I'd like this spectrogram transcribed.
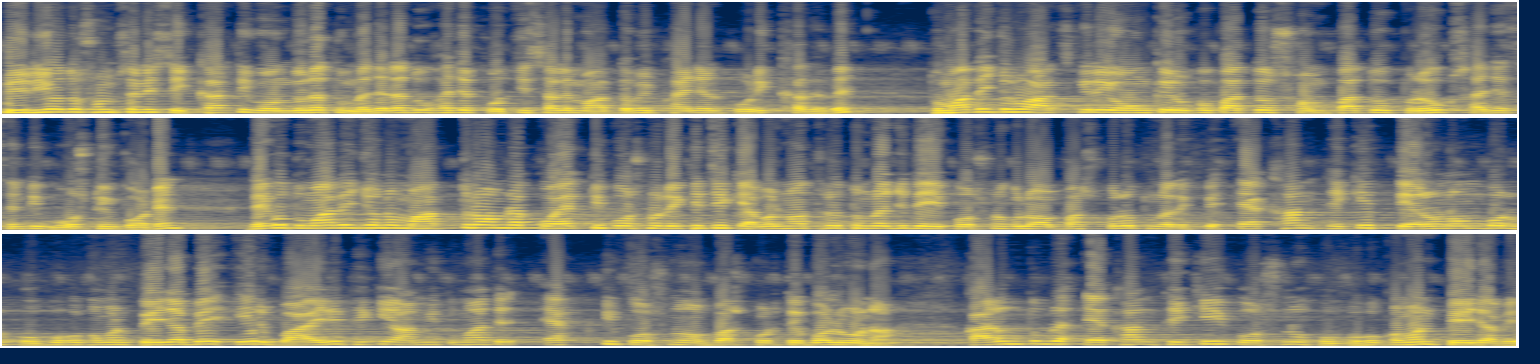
প্রিয় দশম শ্রেণির শিক্ষার্থী বন্ধুরা, তোমরা যারা দু হাজার পঁচিশ সালে মাধ্যমিক ফাইনাল পরীক্ষা দেবে, তোমাদের জন্য আজকের এই অঙ্কের উপপাদ্য সম্পাদ্য প্রয়োগ সাজেশনটি মোস্ট ইম্পর্টেন্ট দেখো, তোমাদের জন্য মাত্র আমরা কয়েকটি প্রশ্ন রেখেছি, কেবলমাত্র তোমরা যদি এই প্রশ্নগুলো অভ্যাস করো, তোমরা দেখবে এখান থেকে তেরো নম্বর হুবহু কমন পেয়ে যাবে। এর বাইরে থেকে আমি তোমাদের একটি প্রশ্ন অভ্যাস করতে বলব না, কারণ তোমরা এখান থেকেই প্রশ্ন হুবহু কমন পেয়ে যাবে।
